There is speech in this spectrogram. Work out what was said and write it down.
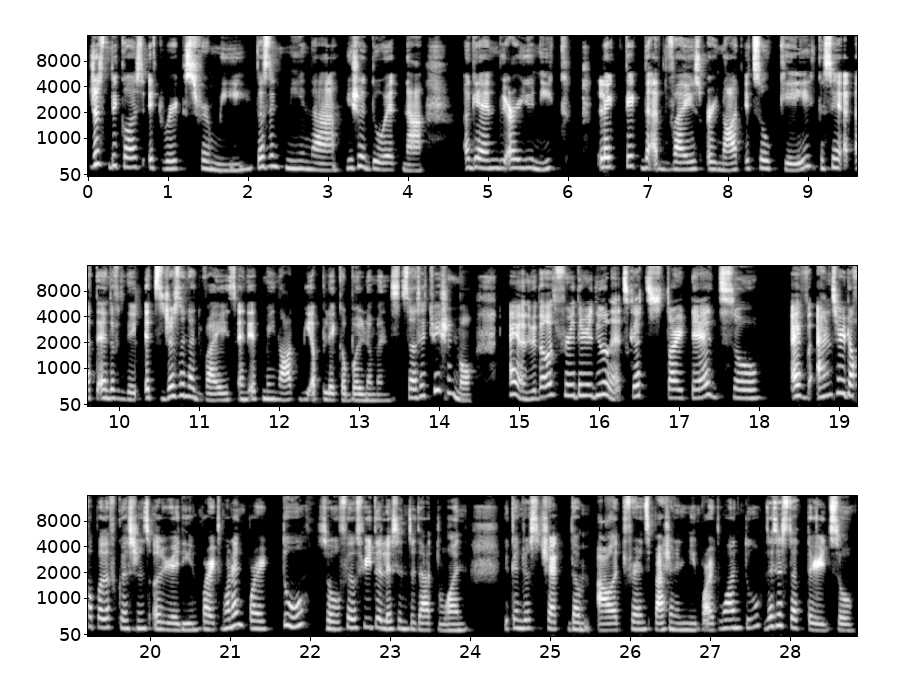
Just because it works for me doesn't mean na you should do it na. Again, we are unique. Like, take the advice or not, it's okay. Kasi at the end of the day, it's just an advice and it may not be applicable naman sa situation mo. Ayun, without further ado, let's get started. So, I've answered a couple of questions already in part one and part two, so feel free to listen to that one. You can just check them out. Friends, Passion, and Me, part one, two. This is the third, so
